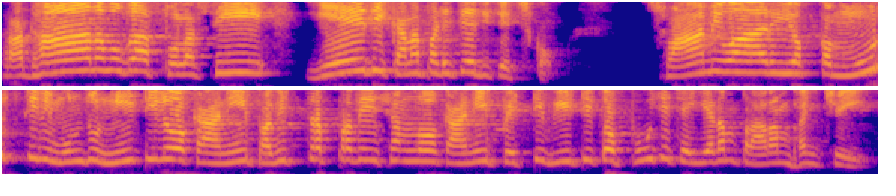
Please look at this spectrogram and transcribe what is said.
ప్రధానముగా తులసి ఏది కనపడితే అది తెచ్చుకో. స్వామివారి యొక్క మూర్తిని ముందు నీటిలో కానీ పవిత్ర ప్రదేశంలో కానీ పెట్టి వీటితో పూజ చెయ్యడం ప్రారంభం చెయ్యి.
